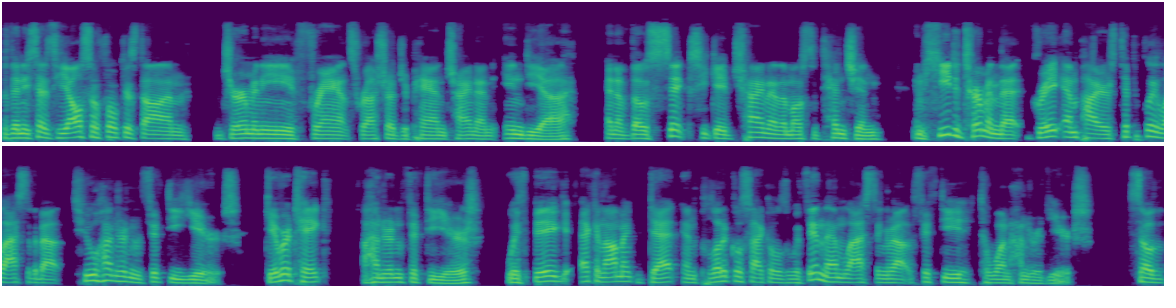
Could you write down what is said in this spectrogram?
But then he says he also focused on Germany, France, Russia, Japan, China, and India. And of those six, he gave China the most attention. And he determined that great empires typically lasted about 250 years, give or take 150 years, with big economic debt and political cycles within them lasting about 50 to 100 years. So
